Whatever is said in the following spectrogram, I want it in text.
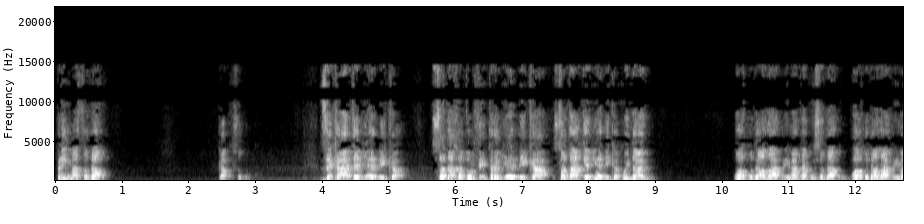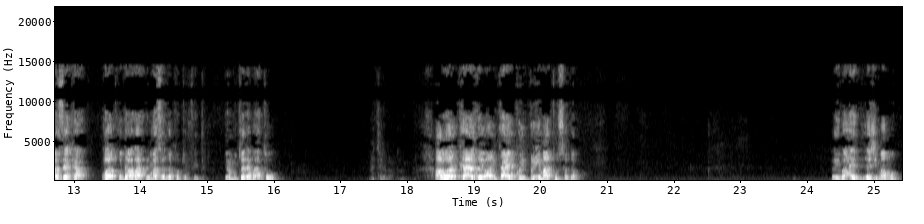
Prima sadaku. Kako sadaku? Zekate vjernika, sadakatul fitre vjernika, sadake vjernika koji daju. Otkud Allah prima takvu sadaku? Otkud Allah prima zekat? Otkud Allah prima sadakatul fitre? Jel mu treba tu? Ne treba. Ali on kaže da je on taj koji prima tu sadaku. Rivajet bilježi imamo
